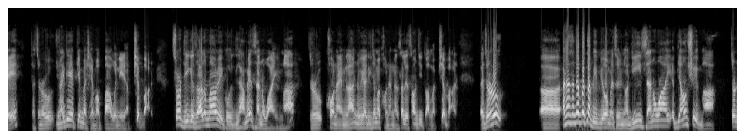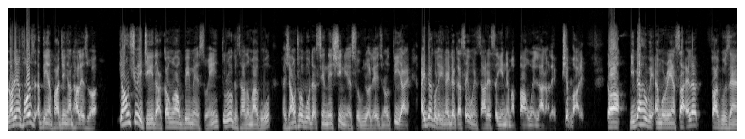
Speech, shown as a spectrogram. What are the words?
လည်းဒါကျွန်တော်တို့ United ရဲ့ပြစ်မှတ်ထဲမှာပါဝင်နေတာဖြစ်ပါတယ်ဆိုတော့ဒီကစားသမားတွေကိုလာမယ့်ဇန်နဝါရီမှာကျွန်တော်တို့ခေါ်နိုင်မလားနွေရာသီကျမှခေါ်နိုင်မလားဆက်လက်စောင့်ကြည့်သွားမှာဖြစ်ပါတယ်အဲကျွန်တော်တို့အာ Anderson နဲ့ပတ်သက်ပြီးပြောမယ်ဆိုရင်တော့ဒီဇန်နဝါရီအပြောင်းရွှေ့မှာကျွန်တော် Nottingham Forest အသင်းကဘာကြေညာထားလဲဆိုတော့ပြောင်းရွှေ့ကြေးတာကောင်းကောင်းပေးမယ်ဆိုရင်သူတို့ကစားသမားကိုရောင်းထုတ်ဖို့အတွက်အဆင်သင့်ရှိနေရဆိုပြီးတော့လည်းကျွန်တော်တို့သိရတယ်အဲ့အတွက်ကိုလည်း United ကစိတ်ဝင်စားတဲ့စည်ရင်းထဲမှာပါဝင်လာတာလည်းဖြစ်ပါတယ်တော့ဒီပြဟုတ်ပင် Amorin ဆာ Elliot Ferguson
